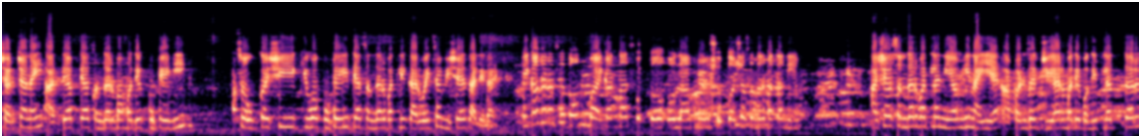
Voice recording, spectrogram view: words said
चर्चा नाही. अद्याप त्या संदर्भामध्ये कुठेही चौकशी किंवा कुठेही त्या संदर्भातली कारवाईचा विषय झालेला आहे. एका घराचे दोन बायकांनाच फक्त लाभ मिळू शकतो अशा संदर्भातला नियम? अशा संदर्भातला नियमही नाहीये. आपण जर जी आरमध्ये बघितलं तर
